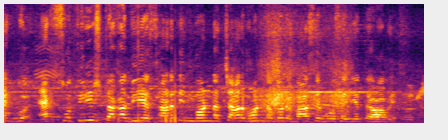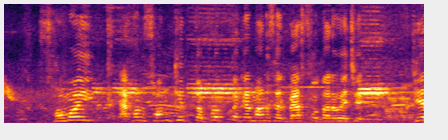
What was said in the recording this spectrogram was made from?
এক একশো টাকা দিয়ে সাড়ে তিন ঘণ্টা, চার ঘণ্টা ধরে বাসে বসে যেতে হবে। সময় এখন সংক্ষিপ্ত, প্রত্যেকের মানুষের ব্যস্ততা রয়েছে। যে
